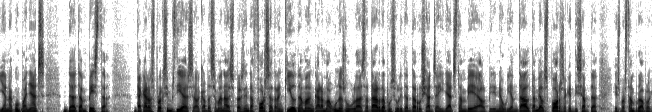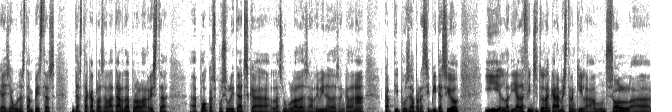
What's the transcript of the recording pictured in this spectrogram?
i han acompanyats de tempesta. De cara als pròxims dies, el cap de setmana es presenta força tranquil, demà encara amb algunes nuvolades de tarda, possibilitat de ruixats aïllats també al Pirineu Oriental, també als ports aquest dissabte és bastant probable que hi hagi algunes tempestes destacables a la tarda, però la resta eh, poques possibilitats que les nuvolades arribin a desencadenar cap tipus de precipitació. I la diada fins i tot encara més tranquil·la, amb un sol eh,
